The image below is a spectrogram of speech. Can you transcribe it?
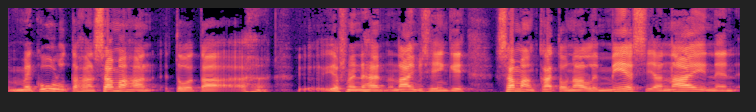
me kuulutaan samahan, tuota, jos mennään naimisiinkin, saman katon alle mies ja nainen,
